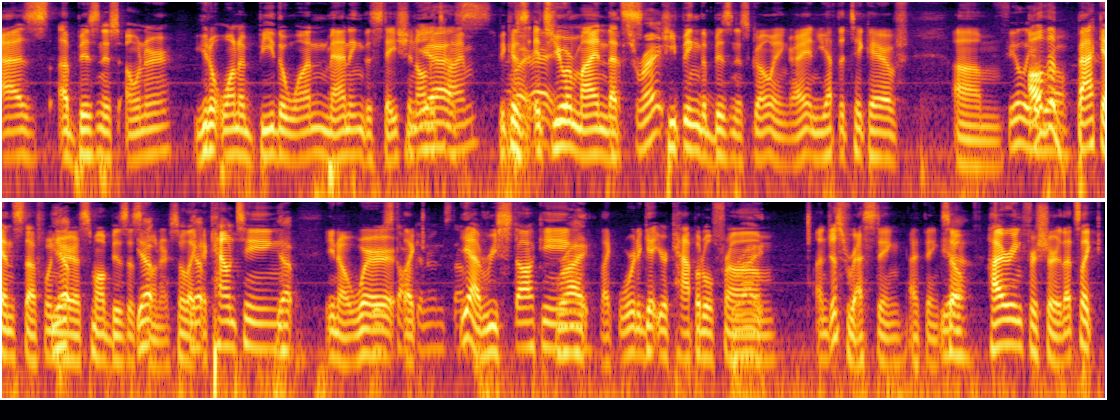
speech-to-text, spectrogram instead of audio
As a business owner, you don't want to be the one manning the station all the time because Right. it's your mind that's, That's right. keeping the business going, right? And you have to take care of um, you, all the bro. back end stuff when Yep. you're a small business Yep. owner. So like Yep. accounting, Yep. You know, where like Restocking and stuff. yeah, restocking, Right. like where to get your capital from, Right. and just resting. I think Yeah. so. Hiring for sure. That's like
